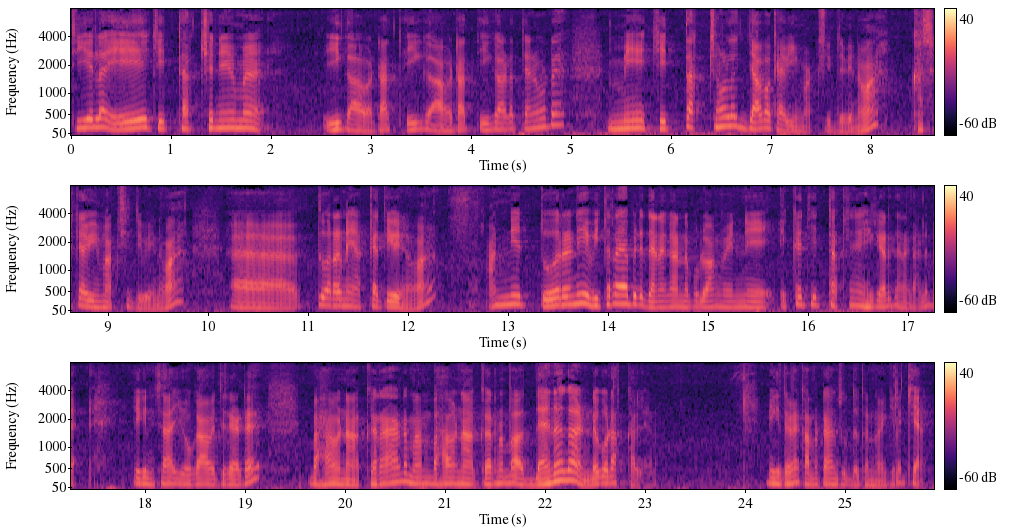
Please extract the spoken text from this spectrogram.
තියලා ඒ චිත්තක්ෂණයම ඊගාවටත් ඊගාවටත් ඊගාටත් යනකොට මේ චිත්තක්ෂණ වල Java කැවීමක් සිද්ධ වෙනවා කස කැවීමක් සිද්ධ වෙනවා ත්වරණයක් ඇති වෙනවා. අන්නේ ත්වරණේ විතරයි අපිට දැනගන්න පුළුවන් වෙන්නේ එක චිත්තක්ෂණය හිටියට දැනගන්න බෑ. ඒක නිසා යෝගාවචරයට භාවනා කරාට මම භාවනා කරන බව දැනගන්න ගොඩක් කල් යනවා. මේක තමයි කමඨාන් සුද්ධ කරනවා කියලා කියන්නේ.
